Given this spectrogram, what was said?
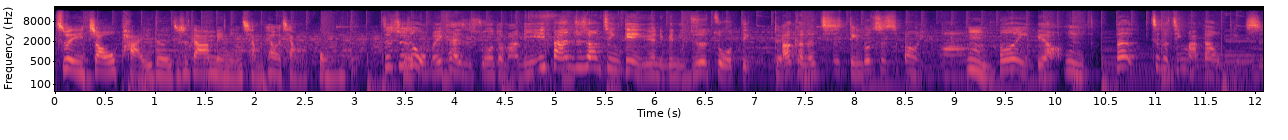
最招牌的，就是大家每年抢票抢崩的。这就是我们一开始说的嘛。你一般就像进电影院里面，你就是坐顶，然后可能吃顶多吃吃爆米花，嗯，喝喝饮料，嗯。那这个金马大舞厅是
